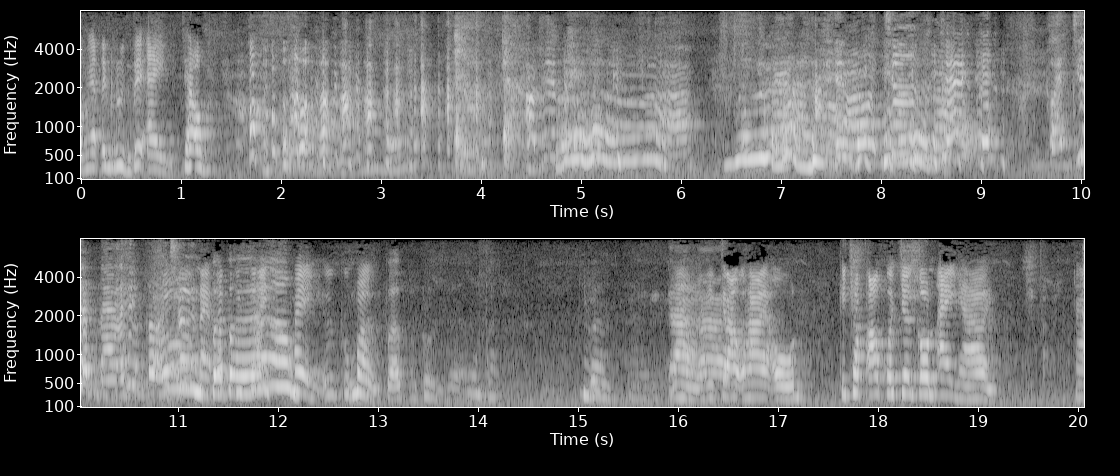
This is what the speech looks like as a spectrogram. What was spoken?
chồng nhà đang rừng tới ai chồng chuyện ừ, này ừ, là hiện tại chứ này bơ bơ mình cũng mở. Bơ bơ bơ cái cậu hai ổn. Cái chọc ốc có chân con anh rồi à,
